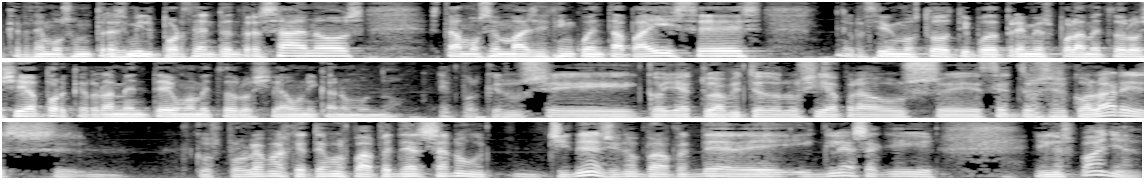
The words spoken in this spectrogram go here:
Crecemos un 3.000% en tres anos estamos en máis de 50 países recibimos todo tipo de premios pola metodoloxía porque realmente é unha metodoloxía única no mundo. E porque non se colle a túa metodoloxía para os eh, centros escolares? cos problemas que temos para aprender xa non chinés, sino para aprender eh, inglés aquí en España.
